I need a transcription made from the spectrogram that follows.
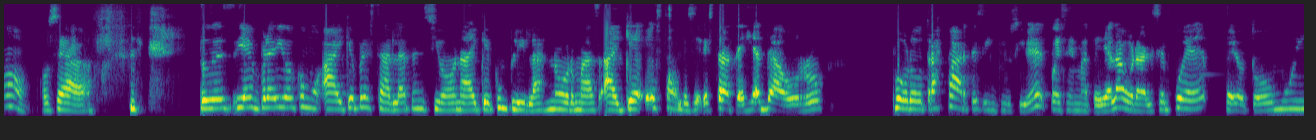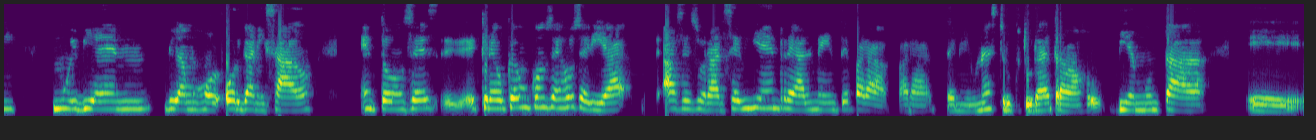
no, o sea, entonces siempre digo como hay que prestarle atención, hay que cumplir las normas, hay que establecer estrategias de ahorro por otras partes, inclusive pues en materia laboral se puede, pero todo muy, muy bien, digamos, organizado. Entonces, eh, creo que un consejo sería asesorarse bien realmente para, para tener una estructura de trabajo bien montada, eh,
